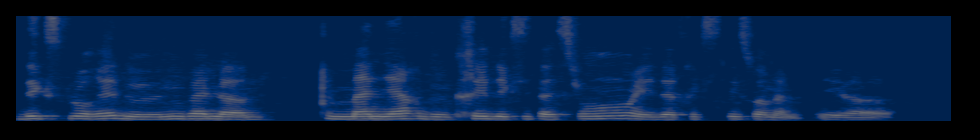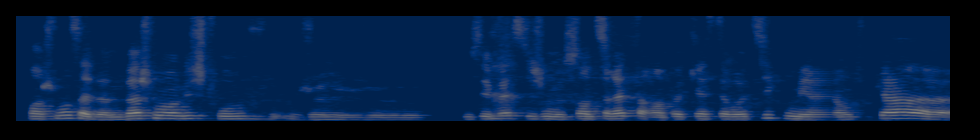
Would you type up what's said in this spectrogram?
d'explorer de, nouvelles euh, manières de créer de l'excitation et d'être excité soi-même. Et franchement, ça donne vachement envie, je trouve. Je ne sais pas si je me sentirais de faire un podcast érotique, mais en tout cas,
